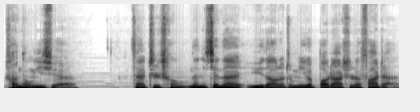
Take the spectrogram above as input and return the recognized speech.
传统医学在支撑。那你现在遇到了这么一个爆炸式的发展，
